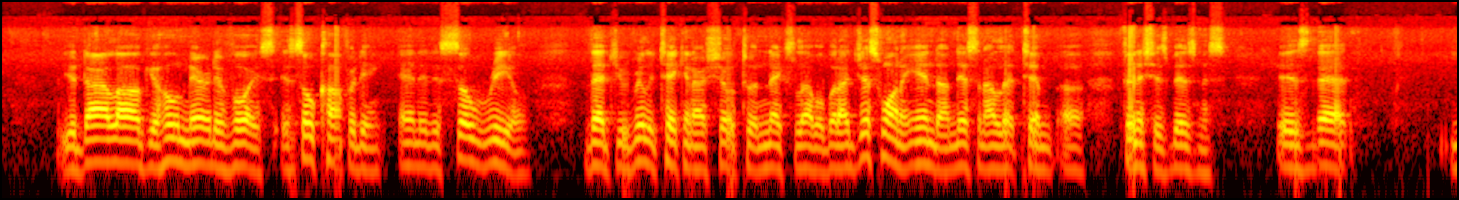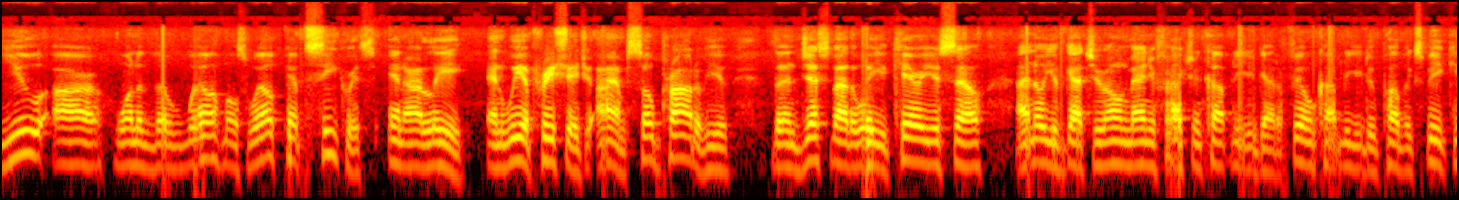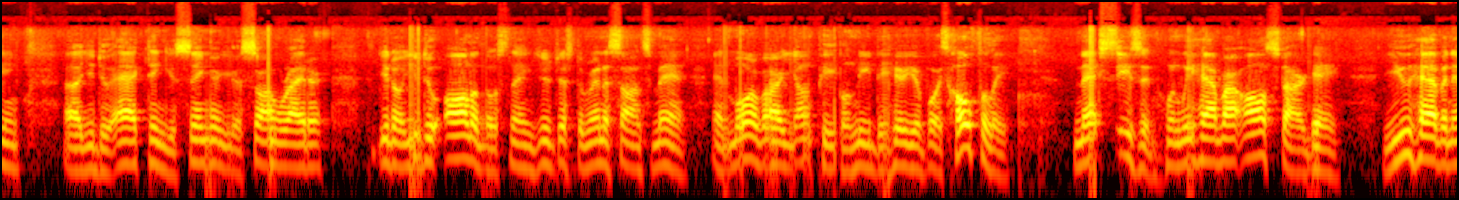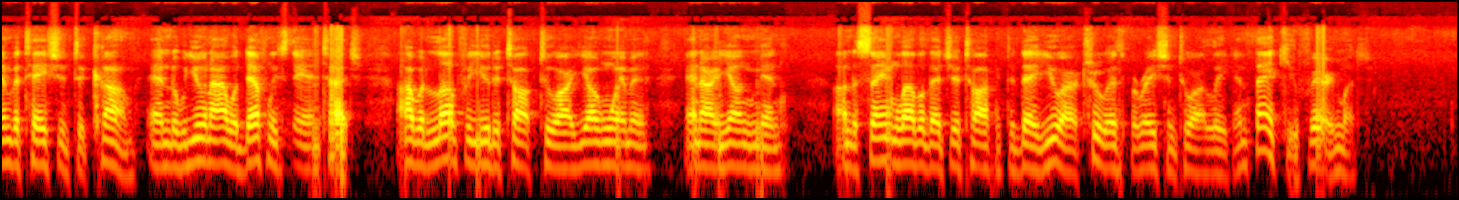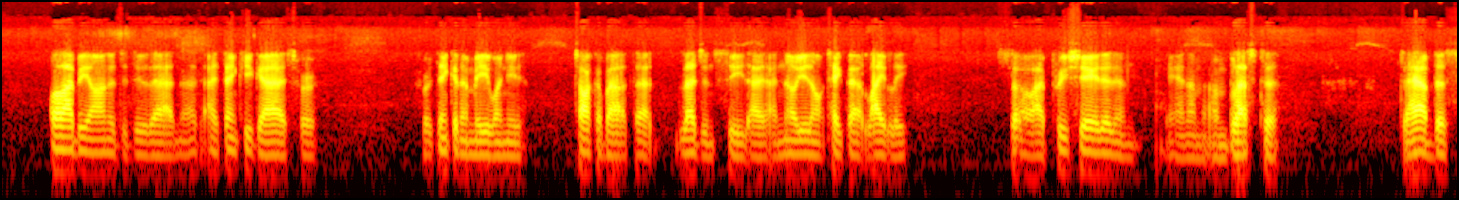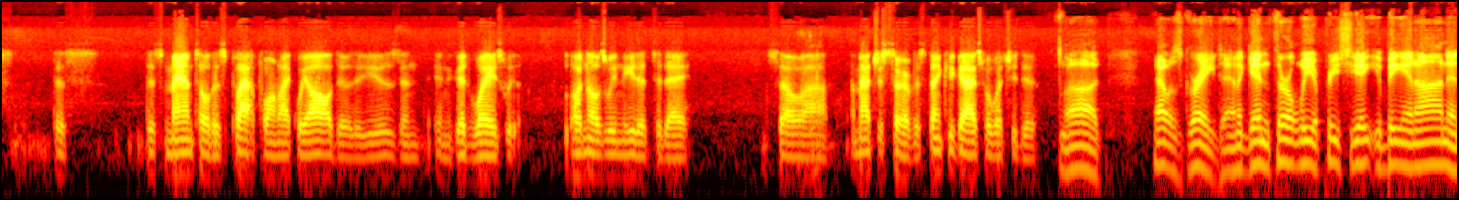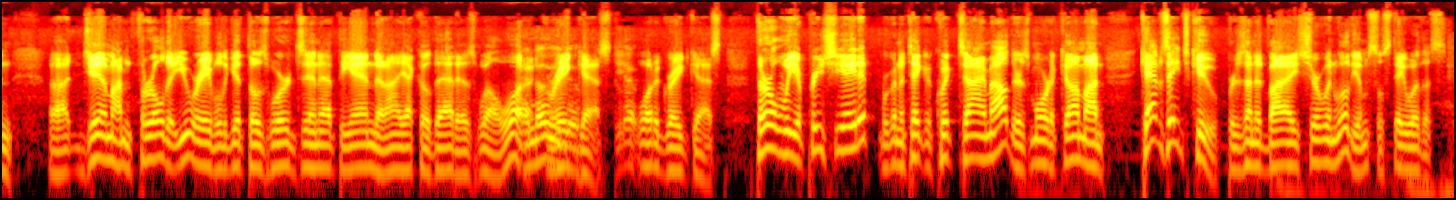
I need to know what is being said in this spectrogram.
your dialogue, your whole narrative voice is so comforting and it is so real that you've really taken our show to a next level. But I just want to end on this, and I'll let Tim uh, finish his business. Is that you are one of the well, most well kept secrets in our league, and we appreciate you. I am so proud of you, then just by the way you carry yourself. I know you've got your own manufacturing company, you've got a film company, you do public speaking, uh, you do acting, you're a singer, you're a songwriter. You know, you do all of those things. You're just a renaissance man. And more of our young people need to hear your voice. Hopefully, next season, when we have our all star game, you have an invitation to come, and you and I will definitely stay in touch. I would love for you to talk to our young women and our young men on the same level that you're talking today. You are a true inspiration to our league, and thank you very much. Well, I'd be honored to do that, and I, thank you guys for for thinking of me when you talk about that legend seat. I, I know you don't take that lightly, so I appreciate it, and and I'm, I'm blessed to to have this this this mantle, this platform, like we all do, to use in in good ways. We, Lord knows we need it today. So uh, I'm at your service. Thank you guys for what you do. Uh, that was great. And again, Thurl, we appreciate you being on. And uh, Jim, I'm thrilled that you were able to get those words in at the end, and I echo that as well. What a great guest! Yep. What a great guest. Thurl, we appreciate it. We're going to take a quick time out. There's more to come on Cavs HQ, presented by Sherwin Williams. So stay with us.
